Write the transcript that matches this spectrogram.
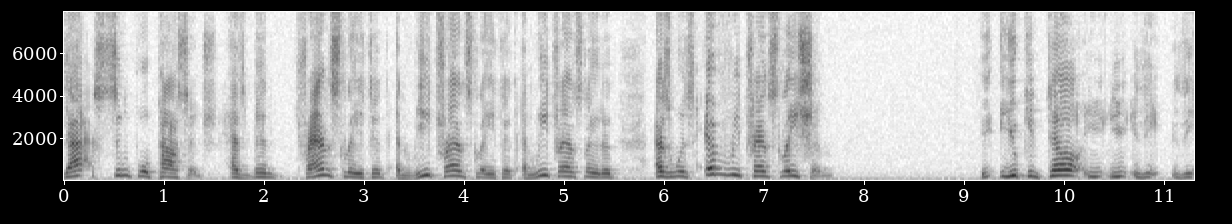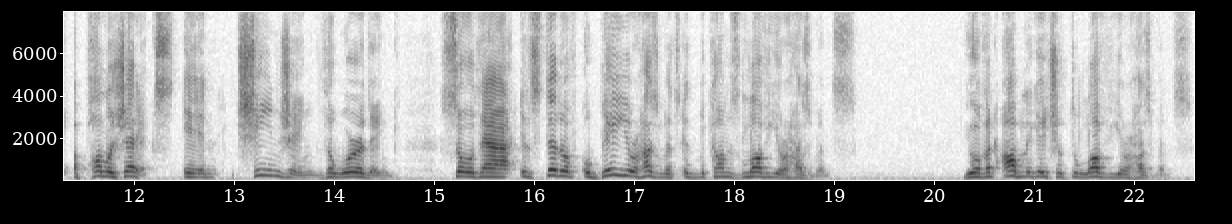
that simple passage has been translated and retranslated and retranslated, as was every translation you can tell you, the, the apologetics in changing the wording so that instead of obey your husbands, it becomes love your husbands. You have an obligation to love your husbands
